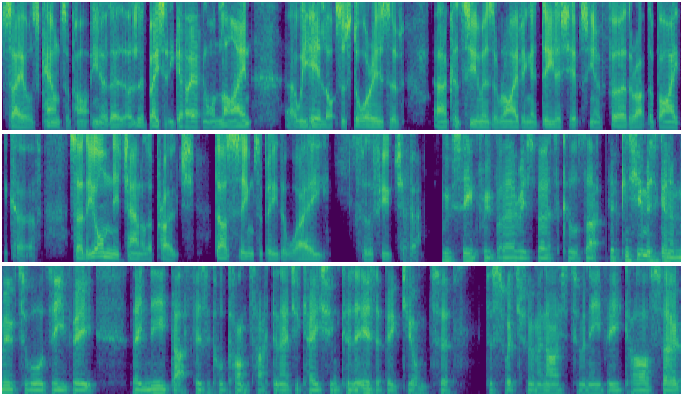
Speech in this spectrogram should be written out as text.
sales counterpart. You know, they're, they're basically going online. Uh, we hear lots of stories of uh, consumers arriving at dealerships, you know, further up the buy curve. So the omni-channel approach does seem to be the way for the future. We've seen through various verticals that if consumers are going to move towards EV, they need that physical contact and education because it is a big jump to to switch from an ICE to an EV car. So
